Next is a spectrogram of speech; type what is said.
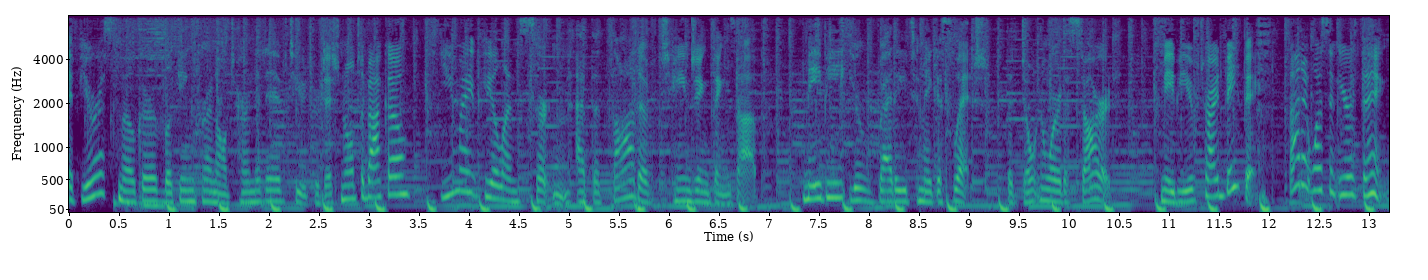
If you're a smoker looking for an alternative to traditional tobacco, you might feel uncertain at the thought of changing things up. Maybe you're ready to make a switch, but don't know where to start. Maybe you've tried vaping, but it wasn't your thing.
